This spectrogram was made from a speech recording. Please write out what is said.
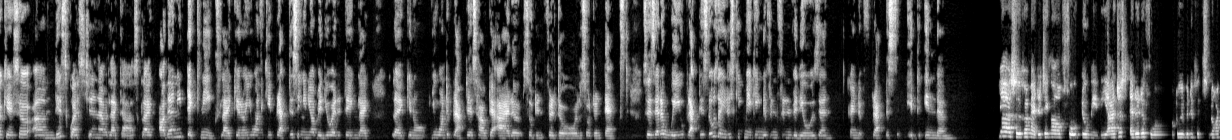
Okay, so um, this question I would like to ask, like, are there any techniques, like, you know, you want to keep practicing in your video editing, like, like, you know, you want to practice how to add a certain filter or a certain text. So is there a way you practice those, or you just keep making different different videos and kind of practice it in them? Yeah, so if I'm editing a photo, maybe I'll just edit a photo even if it's not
